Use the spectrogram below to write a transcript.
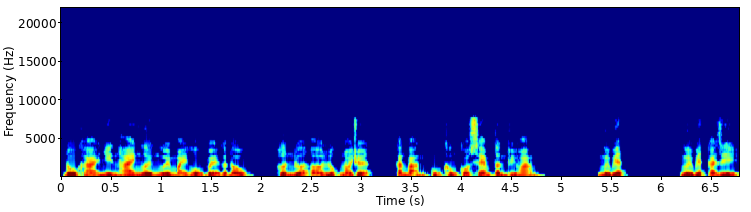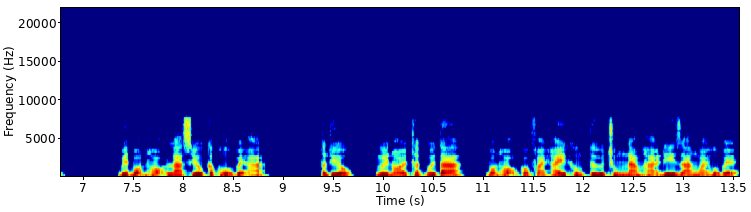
Đồ khải nhìn hai người người máy hộ vệ gật đầu, hơn nữa ở lúc nói chuyện, căn bản cũng không có xem tần thủy hoàng. Ngươi biết ngươi biết cái gì? Biết bọn họ là siêu cấp hộ vệ à? Tần thiếu, ngươi nói thật với ta, bọn họ có phải hay không từ trung nam hải đi ra ngoài hộ vệ?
